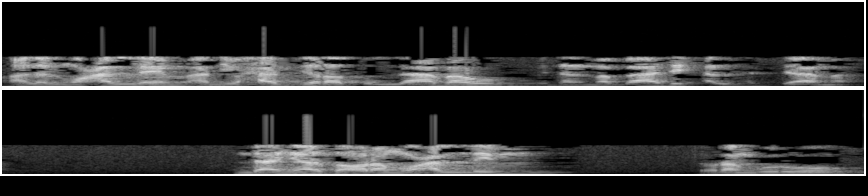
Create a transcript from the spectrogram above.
Alal muallim an yuhadzira tullabahu min al-mabadi' al-haddamah. Hendaknya seorang muallim, seorang guru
